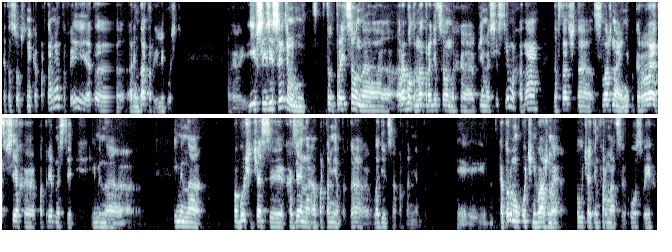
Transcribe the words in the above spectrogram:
это собственник апартаментов и это арендатор или гость. И в связи с этим традиционно, работа на традиционных PMS-системах, она достаточно сложна и не покрывает всех э, потребностей именно, именно по большей части хозяина апартаментов, да, владельца апартаментов, и, которому очень важно получать информацию о своих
